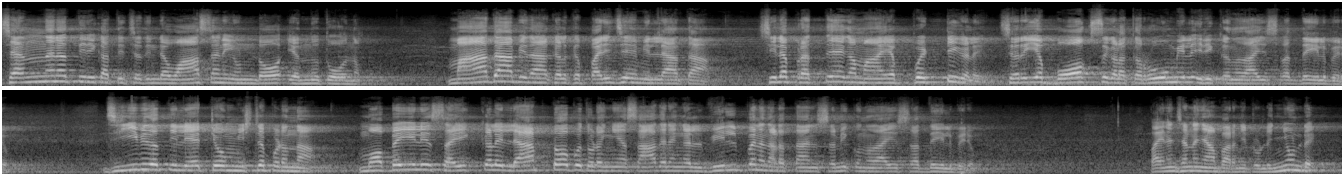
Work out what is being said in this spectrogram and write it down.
ചന്ദനത്തിരി കത്തിച്ചതിന്റെ വാസനയുണ്ടോ എന്ന് തോന്നും. മാതാപിതാക്കൾക്ക് പരിചയമില്ലാത്ത ചില പ്രത്യേകമായ പെട്ടികൾ ചെറിയ ബോക്സുകളൊക്കെ റൂമിൽ ഇരിക്കുന്നതായി ശ്രദ്ധയിൽ വരും. ജീവിതത്തിൽ ഏറ്റവും ഇഷ്ടപ്പെടുന്ന മൊബൈൽ സൈക്കിൾ ലാപ്ടോപ്പ് തുടങ്ങിയ സാധനങ്ങൾ വിൽപ്പന നടത്താൻ ശ്രമിക്കുന്നതായി ശ്രദ്ധയിൽ വരും. പതിനഞ്ചെണ്ണം ഞാൻ പറഞ്ഞിട്ടുണ്ട്. ഇനിയുണ്ട്.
